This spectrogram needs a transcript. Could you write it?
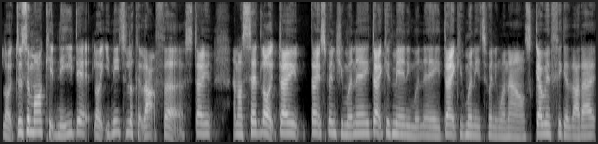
like does the market need it like you need to look at that first don't and i said like don't don't spend your money don't give me any money don't give money to anyone else go and figure that out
